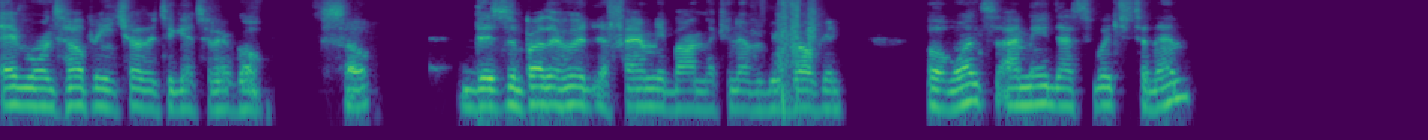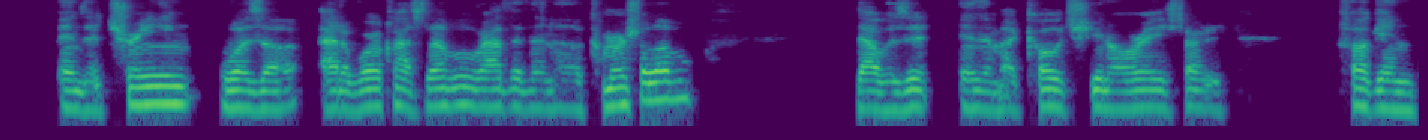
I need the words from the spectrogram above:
everyone's helping each other to get to their goal. So there's a brotherhood, a family bond that can never be broken. But once I made that switch to them, and the training was uh, at a world class level rather than a commercial level, that was it. And then my coach, you know, Ray started fucking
